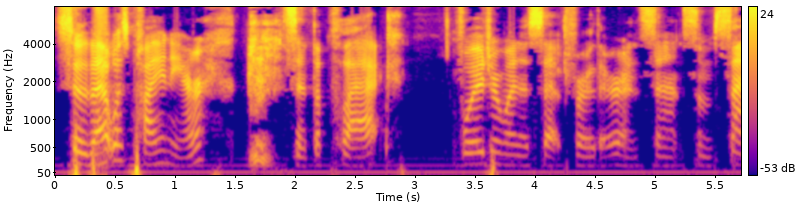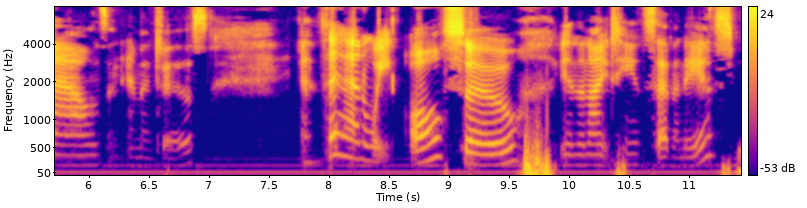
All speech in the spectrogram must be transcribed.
So that was Pioneer, sent the plaque. Voyager went a step further and sent some sounds and images. And then we also, in the 1970s,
